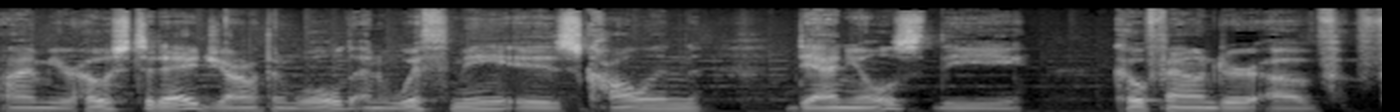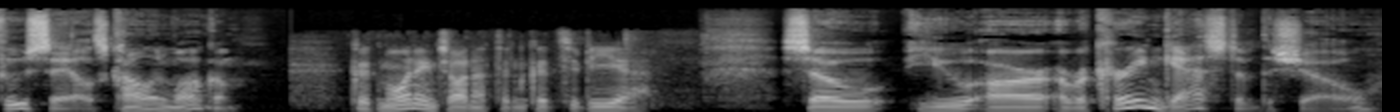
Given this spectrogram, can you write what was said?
I'm your host today, Jonathan Wold, and with me is Colin Daniels, the co founder of Foo Sales. Colin, welcome. Good morning, Jonathan. Good to be here. So, you are a recurring guest of the show.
